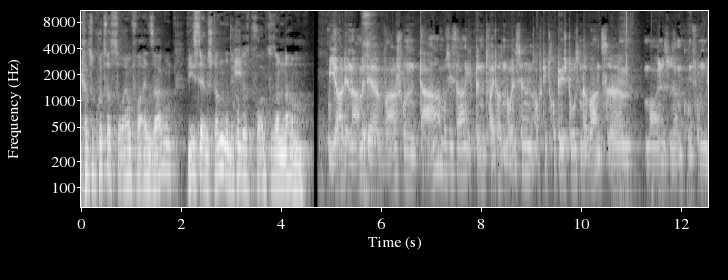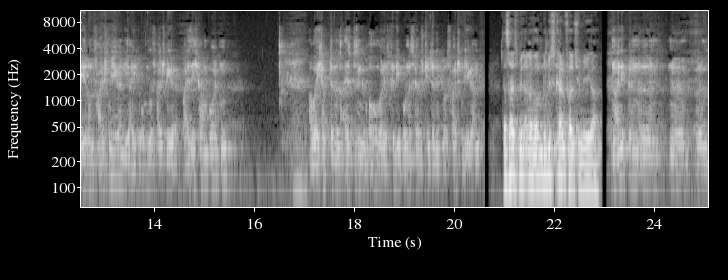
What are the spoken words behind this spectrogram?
Kannst du kurz was zu eurem Verein sagen? Wie ist der entstanden und wie kommt das vor allem zu seinem Namen? Ja, der Name, der war schon da, muss ich sagen. Ich bin 2019 auf die Truppe gestoßen. Da waren es ähm, mal eine Zusammenkunft von mehreren Fallschmiegern, die eigentlich auch nur Fallschmieger bei sich haben wollten. Aber ich habe dann das alles ein bisschen gebrochen, weil ich finde, die Bundeswehr besteht ja nicht nur aus Fallschirmjägern. Das heißt mit anderen Worten, du bist kein Fallschirmjäger? Nein, ich bin äh, eine äh,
